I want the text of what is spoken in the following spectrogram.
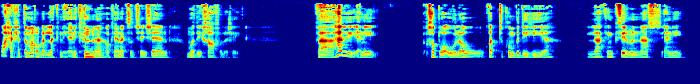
واحد حتى مرة بلكني يعني كأنه okay أنا أقصد شيء شين وما أدري يخاف ولا شيء. فهذه يعني خطوة أولى وقد تكون بديهية لكن كثير من الناس يعني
